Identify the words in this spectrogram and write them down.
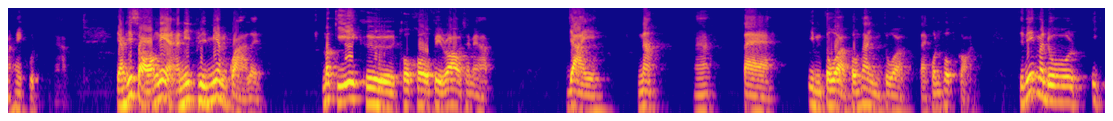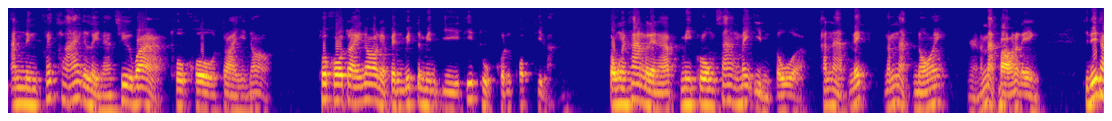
มาให้คุณนะครับอย่างที่สองเนี่ยอันนี้พรีเมียมกว่าเลย เมื่อกี้คือ tocopherol ใช่ไหมครับ ใหญ่หนักนะแต่อิ่มตัวโครงสร้างอิ่มตัว แต่ค้นพบก่อน ทีนี้มาดูอีกอันนึงคล้ายๆกันเลยนะ ชื่อว่า tocotrienol tocotrienol เนี่ยเป็นวิตามินอ e ีที่ถูกค้นพบทีหลัง ตรงกันข้ามกันเลยนะครับ มีโครงสร้างไม่อิ่มตัว ขนาดเล็ก น้ำหนักน้อย น้ำหนักเบานั่นเอง ทีนี้ท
